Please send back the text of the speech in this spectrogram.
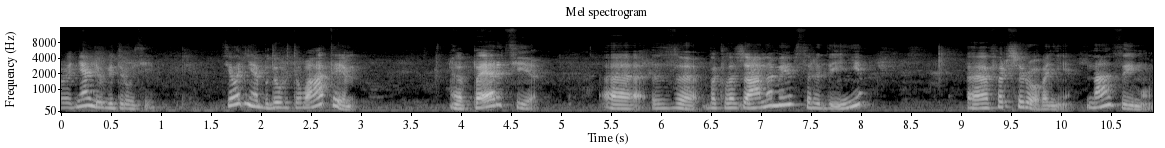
Доброго дня, любі друзі! Сьогодні я буду готувати е, перці е, з баклажанами всередині е, фаршировані на зиму.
